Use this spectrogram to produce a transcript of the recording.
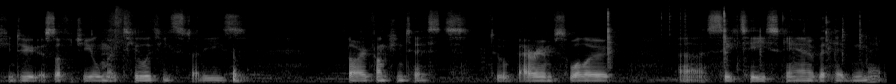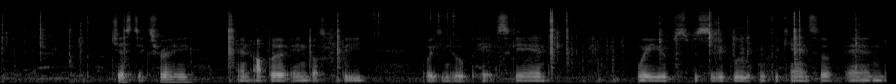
You can do esophageal motility studies, thyroid function tests, do a barium swallow, uh, CT scan of the head and neck, chest X-ray, and upper endoscopy, or you can do a PET scan where you're specifically looking for cancer and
